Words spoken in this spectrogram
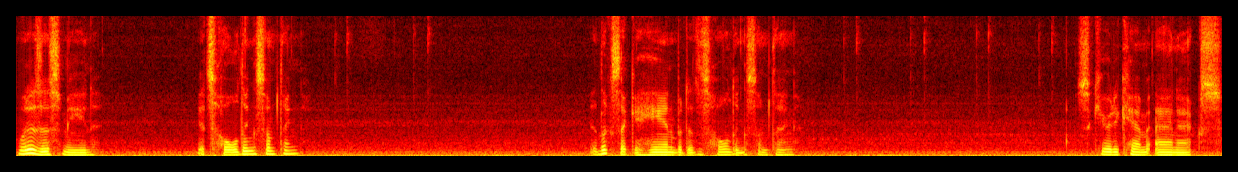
What does this mean? It's holding something? It looks like a hand, but it's holding something. Security cam annex.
